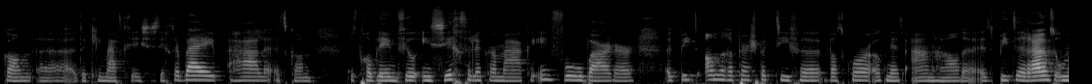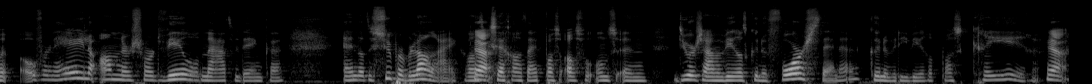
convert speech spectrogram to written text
kan uh, de klimaatcrisis dichterbij halen. Het kan het probleem veel inzichtelijker maken, invoelbaarder. Het biedt andere perspectieven, wat Cor ook net aanhaalde. Het biedt de ruimte om over een hele ander soort wereld na te denken. En dat is super belangrijk. Want ik zeg altijd: pas als we ons een duurzame wereld kunnen voorstellen, kunnen we die wereld pas creëren. Ja.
